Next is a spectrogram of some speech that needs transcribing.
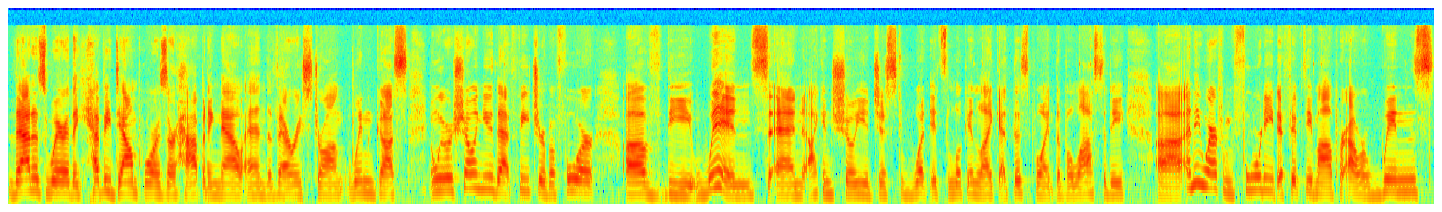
That is where the heavy downpours are happening now and the very strong wind gusts. And we were showing you that feature before of the winds and I can show you just what it's looking like at this point. The velocity uh, anywhere from 40 to 50 mile per hour winds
